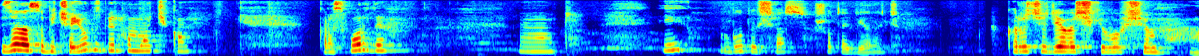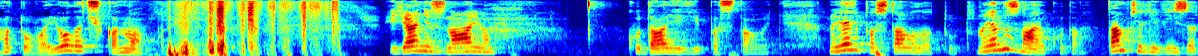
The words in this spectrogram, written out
Взяла собі чайок з бергамотиком, кросворди. От. И буду сейчас что-то делать. Короче, девочки, в общем, готова елочка, но я не знаю, куда її поставить. Но я її поставила тут. Но я не знаю куда. Там телевизор.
